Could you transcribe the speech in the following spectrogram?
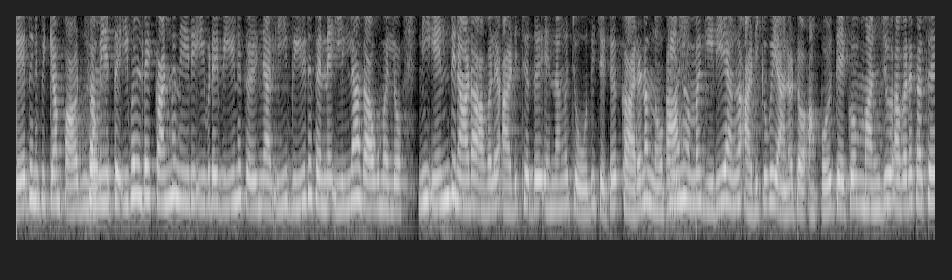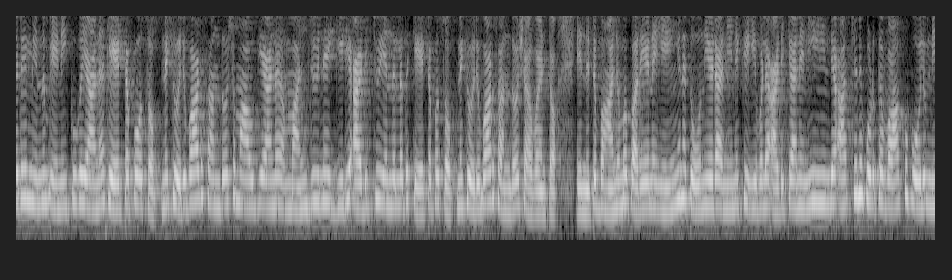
വേദനിപ്പിക്കാൻ പാടുന്ന സമയത്ത് ഇവളുടെ കണ്ണുനീര് ഇവിടെ വീണ് കഴിഞ്ഞാൽ ഈ വീട് തന്നെ ഇല്ലാതാകുമല്ലോ. നീ എന്തിനാടാ അവളെ അടിച്ചത് എന്നങ്ങ് ചോദിച്ചിട്ട് കാരണം നോക്കി. ഞാനും അമ്മ ഗിരിയെ അങ്ങ് അടിക്കുകയാണ് കേട്ടോ. അപ്പോഴത്തേക്കും മഞ്ജു അവരുടെ കസേരയിൽ നിന്നും എണീക്കുകയാണ്. കേട്ടപ്പോൾ സ്വപ്നയ്ക്ക് ഒരുപാട് സന്തോഷമാവുകയാണ്. മഞ്ജുവിനെ ഗിരി അടിച്ചു എന്നുള്ളത് കേട്ടപ്പോൾ സ്വപ്നയ്ക്ക് ഒരുപാട് സന്തോഷമാവാൻ കേട്ടോ എന്നിട്ട് ഭാനുമ്മ പറയണേ എങ്ങനെ തോന്നിയടാ നിനക്ക് ഇവളെ അടിക്കാൻ നീ നിന്റെ അച്ഛന് കൊടുത്ത വാക്ക് പോലും നീ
